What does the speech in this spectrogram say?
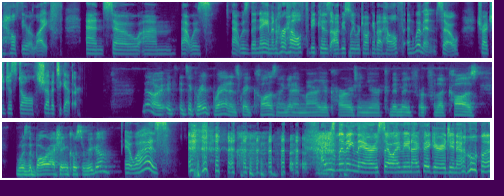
a healthier life. And so um, that was that was the name and her health because obviously we're talking about health and women so try to just all shove it together no it, it's a great brand it's a great cause and again i admire your courage and your commitment for, for that cause was the bar actually in costa rica it was I was living there, so I mean, I figured, you know, uh,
